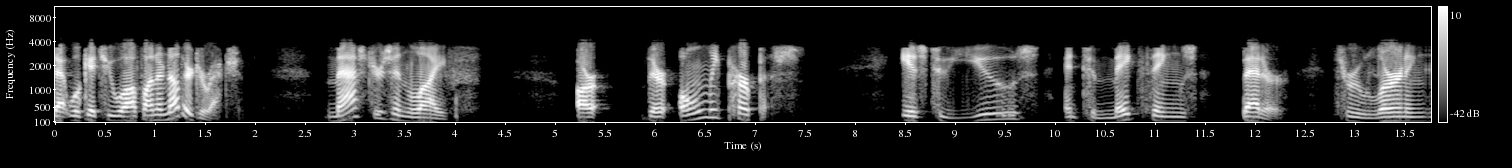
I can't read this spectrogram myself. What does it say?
that will get you off on another direction. Masters in life are their only purpose is to use and to make things better through learning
